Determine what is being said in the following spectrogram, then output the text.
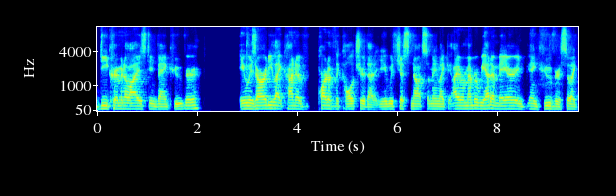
decriminalized in Vancouver, it was already like kind of part of the culture that it was just not something like I remember we had a mayor in Vancouver, so like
